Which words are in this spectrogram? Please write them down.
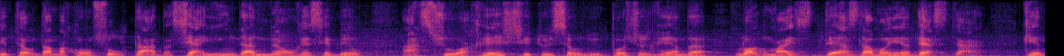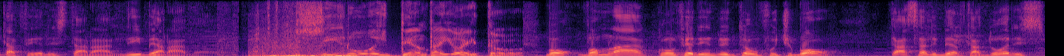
Então dá uma consultada. Se ainda não recebeu a sua restituição do imposto de renda, logo mais 10 da manhã desta quinta-feira estará liberada. Giro 88. Bom, vamos lá conferindo então o futebol. Taça Libertadores.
